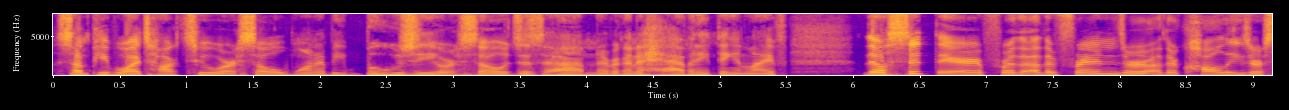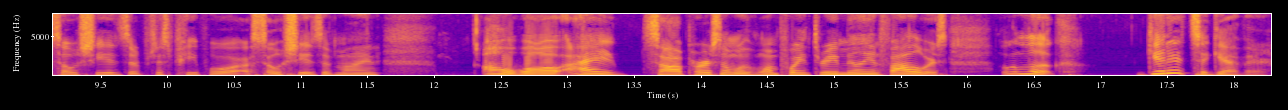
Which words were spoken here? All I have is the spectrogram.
Some people I talk to are so want to be bougie or so just, ah, I'm never going to have anything in life. They'll sit there for the other friends or other colleagues or associates or just people, associates of mine oh, well, I saw a person with 1.3 million followers. Look, get it together.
